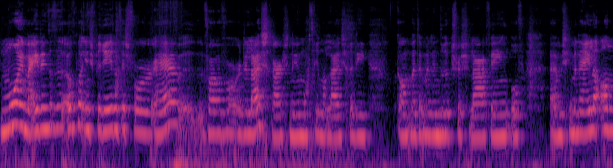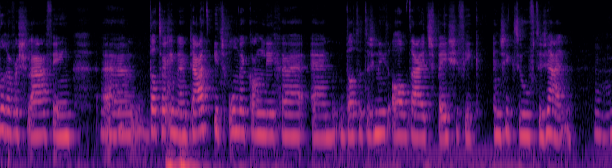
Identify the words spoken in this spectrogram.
Mooi, maar ik denk dat het ook wel inspirerend is voor, hè, voor, voor de luisteraars nu. Mocht er iemand luisteren die kan met, met een drugsverslaving of eh, misschien met een hele andere verslaving. Ehm, dat er inderdaad iets onder kan liggen en dat het dus niet altijd specifiek een ziekte hoeft te zijn. Mhm.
